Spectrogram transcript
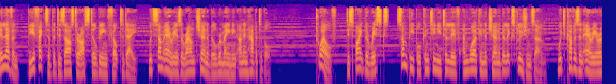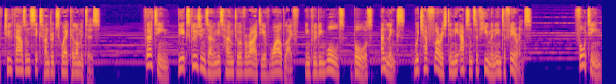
11. The effects of the disaster are still being felt today, with some areas around Chernobyl remaining uninhabitable. 12. Despite the risks, some people continue to live and work in the Chernobyl exclusion zone, which covers an area of 2,600 square kilometers. 13. The exclusion zone is home to a variety of wildlife, including wolves, boars, and lynx, which have flourished in the absence of human interference. 14.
